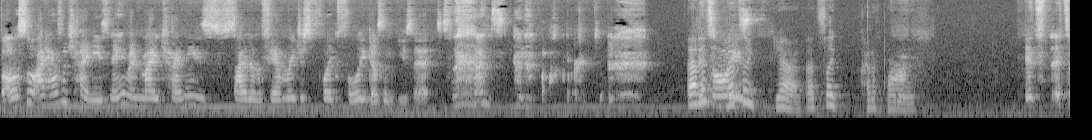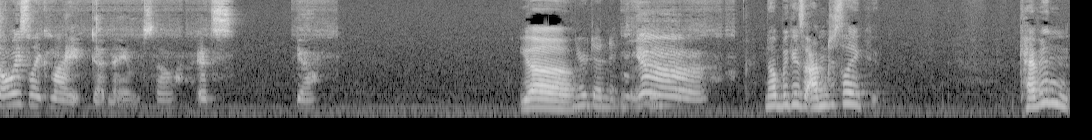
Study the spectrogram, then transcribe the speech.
But also I have a Chinese name and my Chinese side of the family just like fully doesn't use it. So that's kind of awkward. That It's is always- that's like yeah, that's like kind of part of. It's it's always like my dead name, so it's yeah. Yeah. Your dead name. Yeah. No, because I'm just like Kevin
